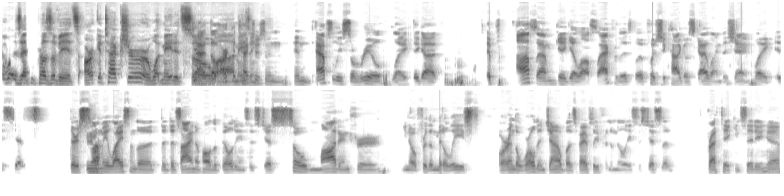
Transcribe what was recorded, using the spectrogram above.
was that because of its architecture or what made it so yeah, the uh, architecture's and and absolutely surreal. Like they got it, honestly, I'm gonna get a lot of slack for this, but it puts Chicago skyline to shame. Like it's just there's so yeah. many lights in the the design of all the buildings. It's just so modern for you know for the Middle East. or in the world in general, but especially for the Middle East, it's just a breathtaking city. Yeah.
